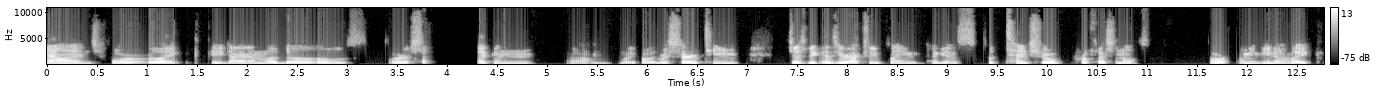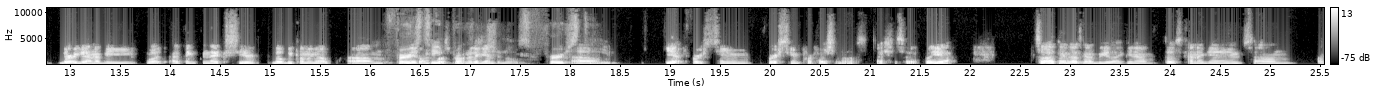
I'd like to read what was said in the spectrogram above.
challenge for like a Dynamo Dos or a second, um, what do you call it, reserve team, just because you're actually playing against potential professionals or I mean, you know, like they're gonna be what I think next year they'll be coming up. Um, first team professionals, first um, team. Yeah, first team, first team professionals, I should say. But yeah, so I think that's gonna be like you know those kind of games. Um, I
